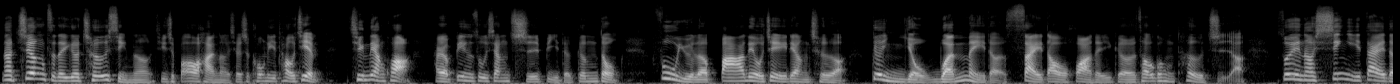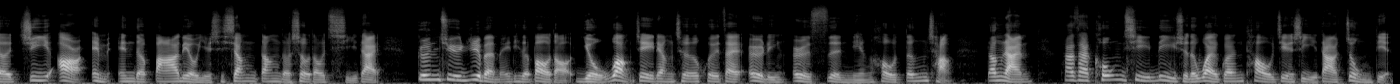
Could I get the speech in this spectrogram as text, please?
那这样子的一个车型呢，其实包含了像是空力套件、轻量化，还有变速箱齿比的更动，赋予了八六这一辆车啊。更有完美的赛道化的一个操控特质啊，所以呢，新一代的 GR-MN 的八六也是相当的受到期待。根据日本媒体的报道，有望这辆车会在二零二四年后登场。当然，它在空气力学的外观套件是一大重点，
